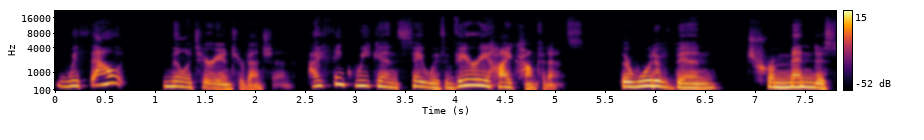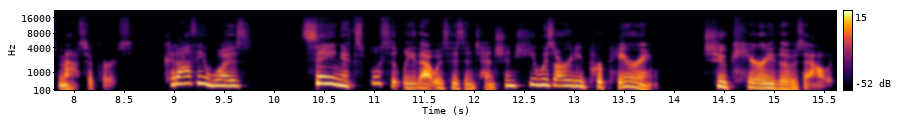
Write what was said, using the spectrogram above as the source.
without military intervention, I think we can say with very high confidence there would have been tremendous massacres. Gaddafi was saying explicitly that was his intention. He was already preparing to carry those out.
